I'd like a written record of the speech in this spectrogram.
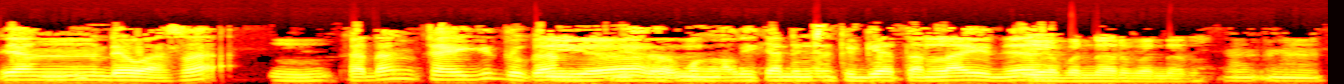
yang dewasa hmm, kadang kayak gitu kan Iya. bisa mengalihkan dengan kegiatan lain ya. iya benar-benar. Mm-mm.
